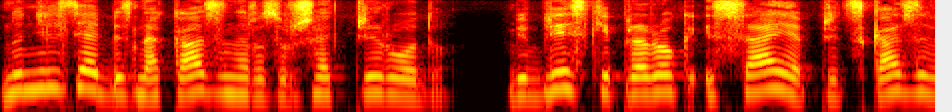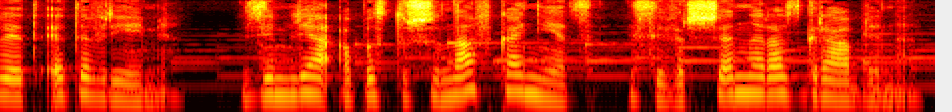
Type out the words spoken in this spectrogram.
Но нельзя безнаказанно разрушать природу. Библейский пророк Исаия предсказывает это время. Земля опустошена в конец и совершенно разграблена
